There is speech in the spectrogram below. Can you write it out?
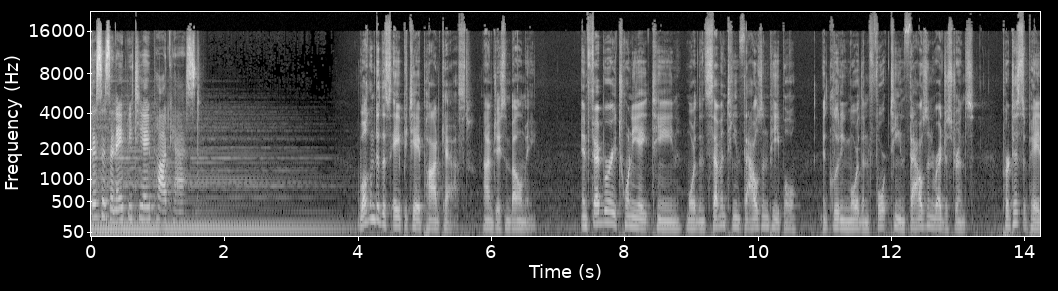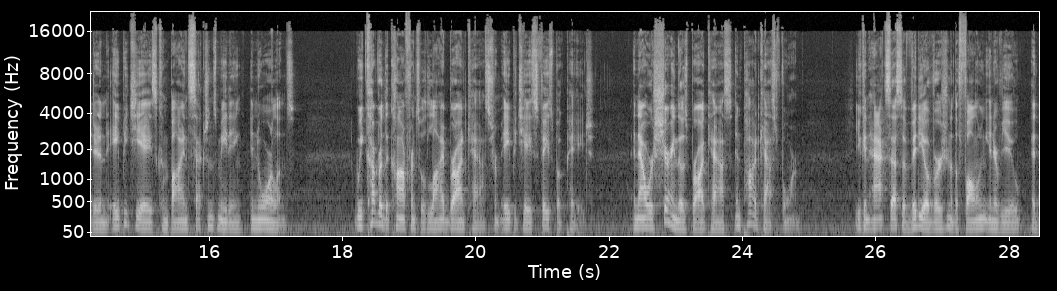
This is an APTA podcast. Welcome to this APTA podcast. I'm Jason Bellamy. In February 2018, more than 17,000 people, including more than 14,000 registrants, participated in APTA's combined sections meeting in New Orleans. We covered the conference with live broadcasts from APTA's Facebook page, and now we're sharing those broadcasts in podcast form. You can access a video version of the following interview at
